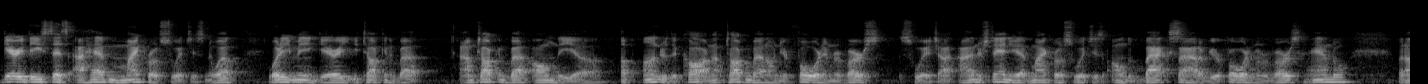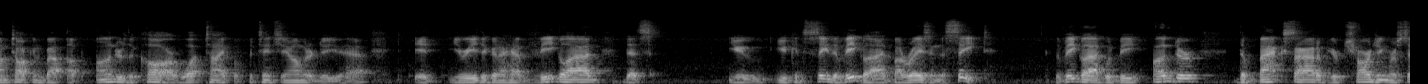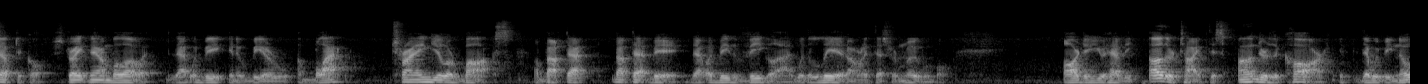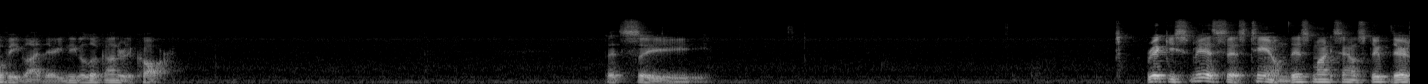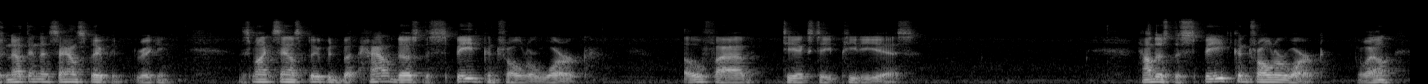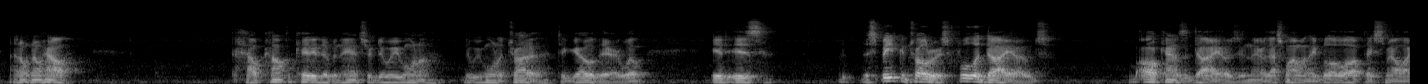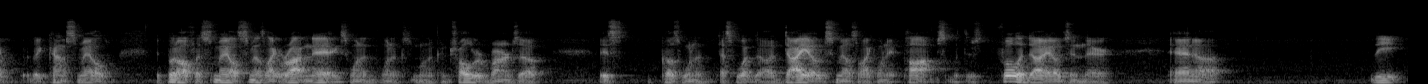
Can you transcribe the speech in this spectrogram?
Gary D says I have micro switches. Well, what do you mean, Gary? You talking about? I'm talking about on the uh, up under the car. I'm not talking about on your forward and reverse switch. I, I understand you have micro switches on the back side of your forward and reverse handle, but I'm talking about up under the car. What type of potentiometer do you have? It, you're either going to have V-Glide that's you you can see the V-Glide by raising the seat. The V-Glide would be under the back side of your charging receptacle, straight down below it. That would be, and it would be a, a black triangular box about that about that big. That would be the V-Glide with a lid on it that's removable. Or do you have the other type that's under the car? If there would be no V-Glide there, you need to look under the car. Let's see. Ricky Smith says, Tim, this might sound stupid. There's nothing that sounds stupid, Ricky. This might sound stupid, but how does the speed controller work 05 TXT PDS? How does the speed controller work? Well, I don't know how how complicated of an answer do we want to do we want to try to, to go there? Well, it is the speed controller is full of diodes, all kinds of diodes in there. That's why when they blow up, they smell like they kind of smell it put off a smell. It smells like rotten eggs when a, when a, when a controller burns up. It's because when a, that's what a diode smells like when it pops. But there's full of diodes in there, and uh, the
